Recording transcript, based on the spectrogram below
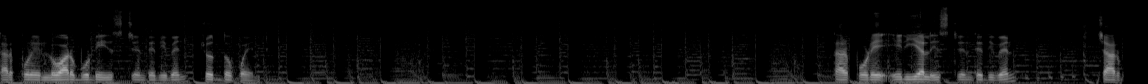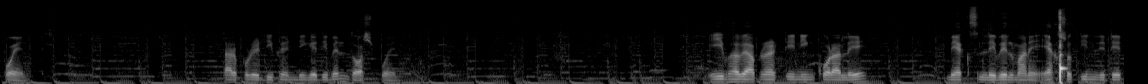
তারপরে লোয়ার বডি স্ট্রেংথে দিবেন চোদ্দ পয়েন্ট তারপরে এরিয়াল স্ট্রেংথে দিবেন চার পয়েন্ট। তারপরে ডিফেন্ডিংয়ে দিবেন দশ পয়েন্ট। এইভাবে আপনারা ট্রেনিং করালে ম্যাক্স লেভেল মানে একশো তিন রেটেড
